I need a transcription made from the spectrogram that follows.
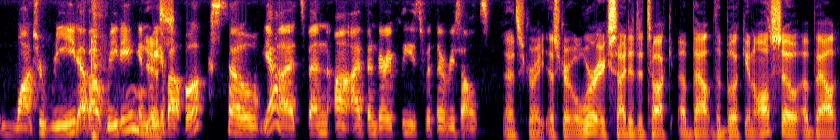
want to read about reading and yes. read about books. So yeah, it's been uh, I've been very pleased with the results. That's great. That's great. Well, we're excited to talk about the book and also about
